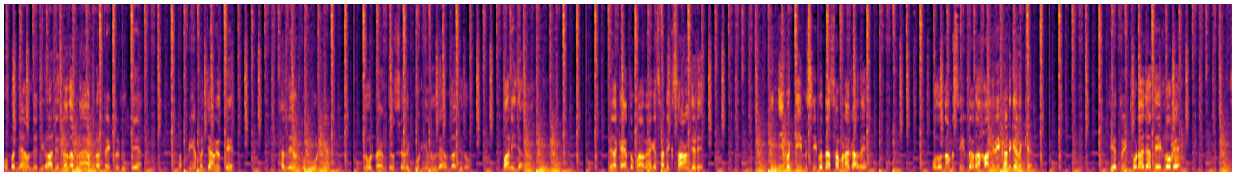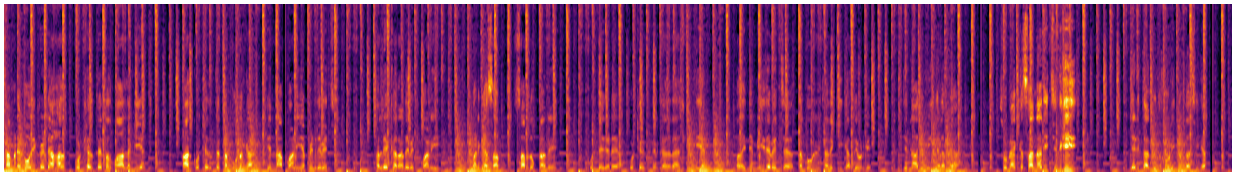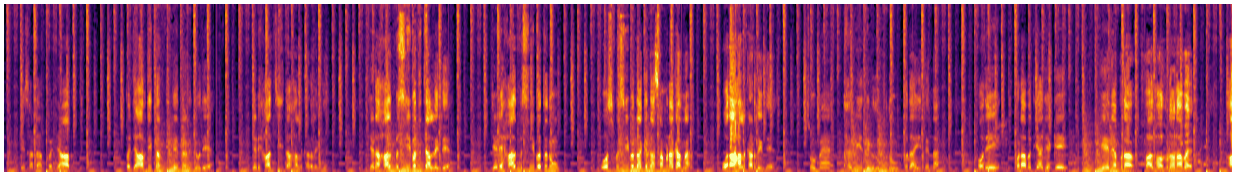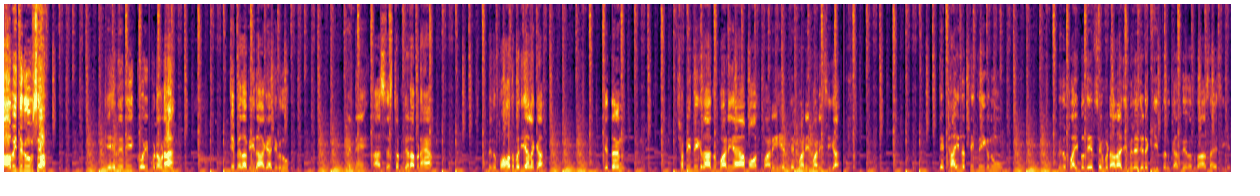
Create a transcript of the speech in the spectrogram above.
ਉਹ ਬੰਨਿਆ, ਉਹਨੇ ਜਗਾੜ ਇਦਾਂ ਦਾ ਬਣਾਇਆ, ਆਪਣਾ ਟਰੈਕਟਰ ਵੀ ਉੱਤੇ ਆ, ਆਪਣੀਆਂ ਮੱਝਾਂ ਵੀ ਉੱਤੇ ਆ। ਥੱਲੇ ਉਹ ਕੋਲ ਘੋੜੀਆਂ ਲੋਡ ਪੈਣ ਤੇ ਉਸੇ ਵੇਲੇ ਘੋੜੀਆਂ ਨੂੰ ਵੀ ਲੈ ਆਉਂਦਾ ਜਦੋਂ ਪਾਣੀ ਜ਼ਿਆਦਾ ਮੇਰਾ ਕਹਿਣ ਤੋਂ ਭਾਵ ਹੈ ਕਿ ਸਾਡੇ ਕਿਸਾਨ ਜਿਹੜੇ ਕਿੰਨੀ ਵੱਡੀ ਮੁਸੀਬਤ ਦਾ ਸਾਹਮਣਾ ਕਰ ਰਹੇ ਔਰ ਉਹਨਾਂ ਮੁਸੀਬਤਾਂ ਦਾ ਹੱਲ ਵੀ ਕੱਢ ਕੇ ਰੱਖਿਆ। ਜੇ ਤੁਸੀਂ ਥੋੜਾ ਜਿਹਾ ਦੇਖ ਲੋਗੇ, ਸਾਹਮਣੇ ਬੋਲੀ ਪਿੰਡ ਹੈ ਹਰ ਕੋਠੇ ਉੱਤੇ ਤਰਪਾਲ ਲੱਗੀ ਹੈ ਹਰ ਕੋਠੇ ਦੇ ਉੱਤੇ ਤੰਬੂ ਲੱਗਾ, ਇੰਨਾ ਪਾਣੀ ਹੈ ਪਿੰਡ ਦੇ ਵਿੱਚ। ਥੱਲੇ ਘਰਾਂ ਦੇ ਵਿੱਚ ਪਾਣੀ ਵੜ ਗਿਆ, ਸਭ ਸਭ ਲੋਕਾਂ ਨੇ ਕੁੱਤੇ ਜਿਹੜੇ ਆ, ਕੋਠੇ ਉੱਤੇ ਵਿਚਾਰੇ ਰੈਸ਼ ਕੀਤੀ ਹੈ ਪਰ ਇੰਨੇ ਮੀਂਹ ਦੇ ਵਿੱਚ ਤੰਬੂ ਵੀ ਵਿਚਾਰੇ ਕੀ ਕਰਦੇ ਹੋਣਗੇ? ਜਿੰਨਾ ਅੱਜ ਮੀਂਹ ਜਿਹੜਾ ਪਿਆ। ਸੋ ਮੈਂ ਕਿਸਾਨਾਂ ਦੀ ਜ਼ਿੰਦਗੀ ਜਿਹੜੀ ਤੁਹਾਨੂੰ ਦਿਖਾਉਣੀ ਚਾਹੁੰਦਾ ਸੀਗਾ ਕਿ ਸਾਡਾ ਪੰਜਾਬ ਪੰਜਾਬ ਦੀ ਧਰਤੀ ਤੇ ਇਦਾਂ ਦੇ ਯੋਧੇ ਆ, ਜਿਹੜੇ ਹਰ ਚੀਜ਼ ਦਾ ਹੱਲ ਕੱਢ ਲੈਂਦੇ ਆ, ਜਿਹੜਾ ਹਰ ਮੁਸੀਬਤ ਚੱਲ ਲੈਂਦੇ ਆ, ਜਿਹੜੇ ਹਰ ਮੁਸੀਬਤ ਨੂੰ ਉਸ ਮੁਸੀਬਤ ਦਾ ਕਿੱਦਾਂ ਸਾਹਮਣਾ ਕਰਨਾ, ਉਹਦਾ ਹੱਲ ਕੱਢ ਲੈਂਦੇ ਆ। ਸੋ ਮੈਂ ਵੀਰ ਜਗਰੂਪ ਨੂੰ ਵਧਾਈ ਦਿੰਦਾ। ਉਹਦੇ ਬੜਾ ਵਧੀਆ ਜੇ ਅੱਗੇ ਕਿਸੇ ਨੇ ਆਪਣਾ ਫਾਰਮ ਹਾਊਸ ਬਣਾਉਣਾ ਹੋਵੇ ਆ ਵੀ ਜਗਰੂਪ ਸਿਆ। ਕਿਸੇ ਨੇ ਵੀ ਕੋਈ ਬਣਾਉਣਾ ਇਹ ਮੇਰਾ ਵੀਰ ਆ ਗਿਆ ਜਗਰੂਪ। ਇਹਨੇ ਆ ਸਿਸਟਮ ਜਿਹੜਾ ਬਣਾਇਆ, ਮੈਨੂੰ ਬਹੁਤ ਵਧੀਆ ਲੱਗਾ। ਜਿੱਦਣ 26 ਤਰੀਕ ਰਾਤ ਨੂੰ ਪਾਣੀ ਆਇਆ, ਬਹੁਤ ਪਾਣੀ ਸੀ, ਇੱਥੇ ਪਾਣੀ ਪਾਣੀ ਸੀਗਾ। ਤੇ 28 29 ਤਰੀਕ ਨੂੰ ਮੈਨੂੰ ਭਾਈ ਬਲਦੇਵ ਸਿੰਘ ਬਟਾਲਾ ਜੀ ਮਿਲੇ ਜਿਹੜੇ ਕੀਰਤਨ ਕਰਦੇ ਰਮਦਾਸ ਆਏ ਸੀਗੇ।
